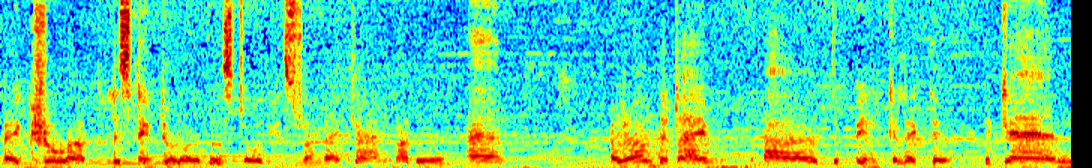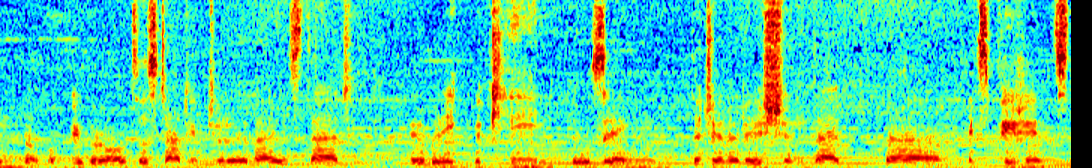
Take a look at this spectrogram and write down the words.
I grew up listening to a lot of those stories from my grandmother, and around the time uh, the Pind Collective began, we were also starting to realize that we were very quickly losing the generation that uh, experienced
